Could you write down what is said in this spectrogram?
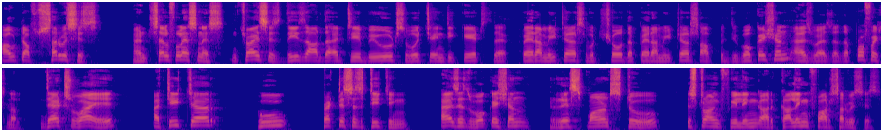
out of services and selflessness and choices. These are the attributes which indicates the parameters which show the parameters of the vocation as well as the professional. That's why a teacher who practices teaching as his vocation responds to strong feeling or calling for services.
